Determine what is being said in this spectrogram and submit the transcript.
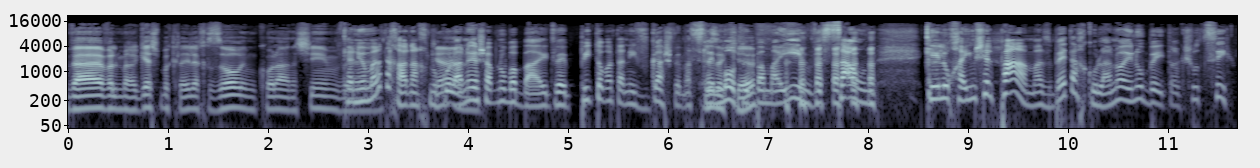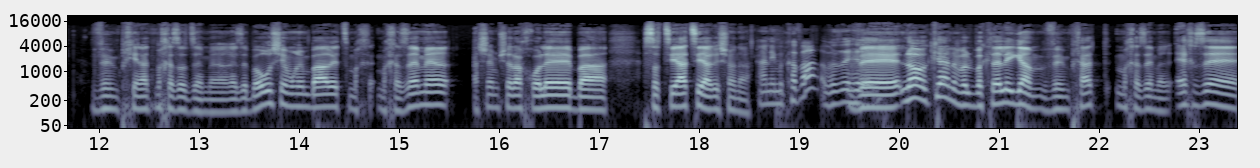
והיה אבל מרגש בכללי לחזור עם כל האנשים. כי אני אומרת לך, אנחנו כן. כולנו ישבנו בבית, ופתאום אתה נפגש, ומצלמות, כיף. ובמאים, וסאונד, כאילו חיים של פעם, אז בטח, כולנו היינו בהתרגשות שיא. ומבחינת מחזות זמר, הרי זה ברור שאומרים בארץ מח... מחזמר, השם שלך עולה באסוציאציה הראשונה. אני מקווה, אבל זה... ולא, כן, אבל בכללי גם. ומבחינת מחזמר, איך זה...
